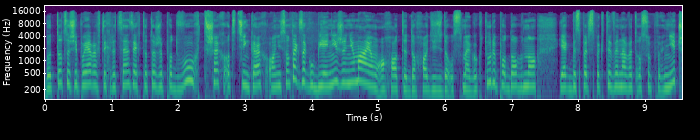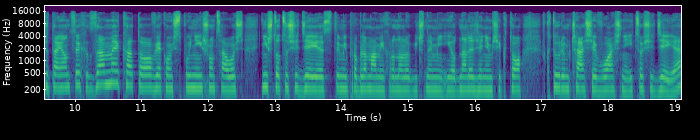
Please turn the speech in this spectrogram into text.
bo to, co się pojawia w tych recenzjach, to to, że po dwóch, trzech odcinkach oni są tak zagubieni, że nie mają ochoty dochodzić do ósmego, który podobno jakby z perspektywy nawet osób nieczytających zamyka to w jakąś spójniejszą całość niż to, co się dzieje z tymi problemami chronologicznymi i odnalezieniem się kto w którym czasie właśnie i co się dzieje.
